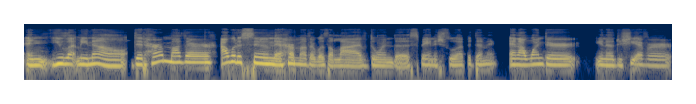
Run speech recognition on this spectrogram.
and you let me know did her mother i would assume that her mother was alive during the spanish flu epidemic. And i wonder you know did she ever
